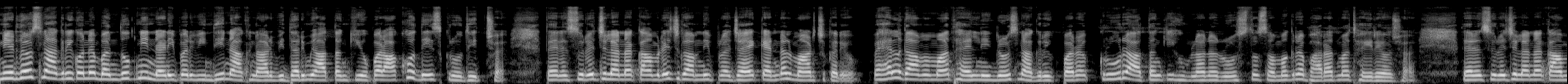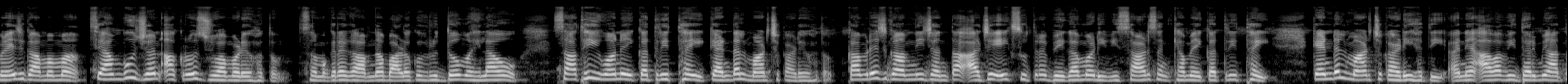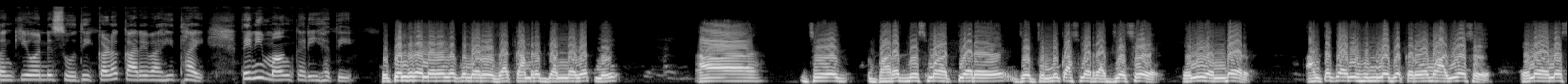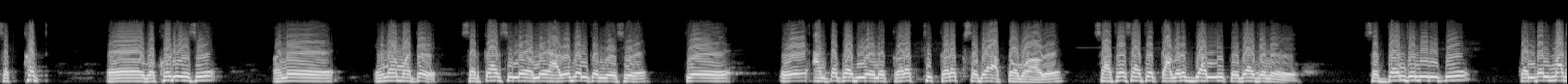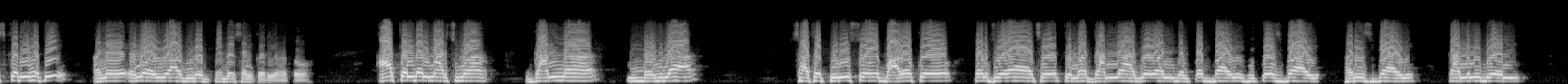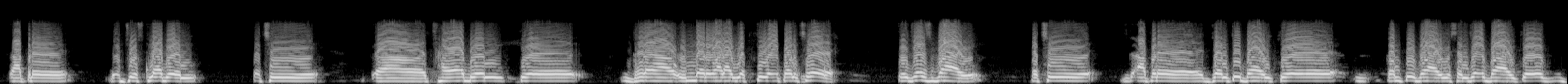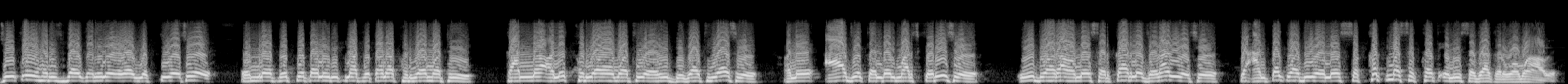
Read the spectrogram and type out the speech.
નિર્દોષ નાગરિકોને બંદૂકની નળી પર વીંધી નાખનાર વિધર્મી આતંકીઓ પર આખો દેશ ક્રોધિત છે. ત્યારે સુરત જિલ્લાના કામરેજ ગામની પ્રજાએ કેન્ડલ માર્ચ કર્યો. પહેલગામમાં થયેલ નિર્દોષ નાગરિક પર ક્રૂર આતંકી હુમલાનો રોષ તો સમગ્ર ભારતમાં થઈ રહ્યો છે. ત્યારે સુરત જિલ્લાના કામરેજ ગામમાં શ્યાંબુ જન આક્રોશ જોવા મળ્યો હતો. સમગ્ર ગામના બાળકો, વૃદ્ધો, મહિલાઓ સાથે યુવાનો એકત્રિત થઈ કેન્ડલ માર્ચ કાઢ્યો હતો. કામરેજ ગામની જનતા આજે એક સૂત્ર ભેગા મળી વિશાળ સંખ્યામાં એકત્રિત થઈ કેન્ડલ માર્ચ કાઢી હતી. અને આવા વિધર્મી આતંકીઓને શોધી કડક કાર્યવાહી થાય તેની માંગ કરી હતી. ઉપેન્દ્ર નરેન્દ્રકુમાર ઓઝા કામરેજ ગામના વતની આ જે ભારત દેશમાં અત્યારે જે જમ્મુ કાશ્મીર રાજ્ય છે, એની અંદર આતંકવાદી હુમલો જે કરવામાં આવ્યો છે, એને અમે સખત વખોડીએ છીએ અને એના માટે સરકારશ્રીને અમે આવેદન કરીએ છીએ કે એ આતંકવાદીઓને કડકથી કડક સજા આપવામાં આવે. સાથે સાથે કામરેજ ગામની પ્રજાજનોએ શ્રદ્ધાંજલિ રૂપે કેન્ડલ માર્ચ કરી હતી અને એનો અહીંયા વિરોધ પ્રદર્શન કર્યો હતો. આ કેન્ડલ માર્ચમાં ગામના મહિલા સાથે પુરુષો, બાળકો પણ જોડાયા છે. તેમાં ગામના આગેવાન દલપતભાઈ, હિતેશભાઈ, હરીશભાઈ કામિનીબેન આપણે જ્યોત્સનાબેન, પછી છાયાબેન કે ઘણા ઉંમરવાળા વ્યક્તિઓ પણ છે. તેજસભાઈ, પછી આપણે જયંતિભાઈ કે કંપુભાઈ, સંજયભાઈ કે જે કોઈ હરીશભાઈ કરીને એવા વ્યક્તિઓ છે એમણે પોતપોતાની રીતના પોતાના ફળિયામાંથી, કામના અનેક ફળિયાઓમાંથી અહીં ભેગા થયા છે અને આ જે કેન્ડલ માર્ચ કર્યું છે, એ દ્વારા અમે સરકારને જણાવીએ છીએ કે આતંકવાદીઓને સખતમાં સખત એની સજા કરવામાં આવે.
